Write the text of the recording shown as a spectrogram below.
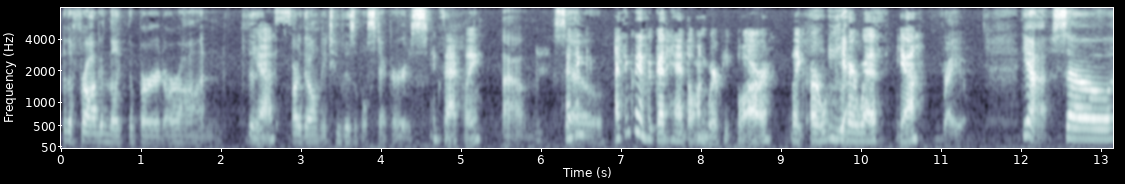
the frog and the, like the bird are on. The, Yes. Are the only two visible stickers. exactly. Um, so I think I think we have a good handle on where people are, like or who Yeah. they're with. Yeah. Right. Yeah, so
